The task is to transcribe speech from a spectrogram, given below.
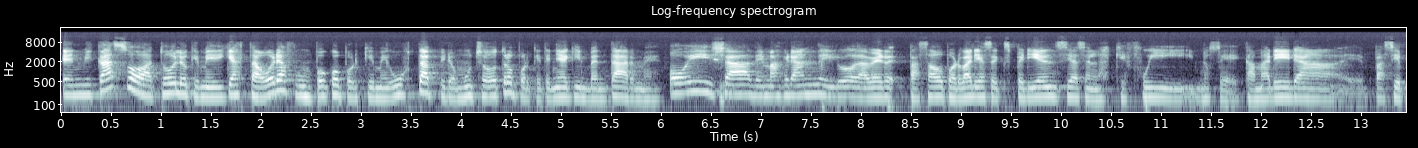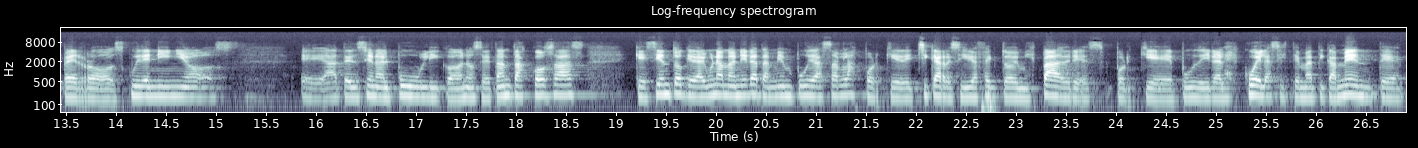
En mi caso, a todo lo que me dediqué hasta ahora fue un poco porque me gusta, pero mucho otro porque tenía que inventarme. Hoy ya de más grande y luego de haber pasado por varias experiencias en las que fui, no sé, camarera, eh, pasé perros, cuide niños, eh, atención al público, no sé, tantas cosas que siento que de alguna manera también pude hacerlas porque de chica recibí afecto de mis padres, porque pude ir a la escuela sistemáticamente,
